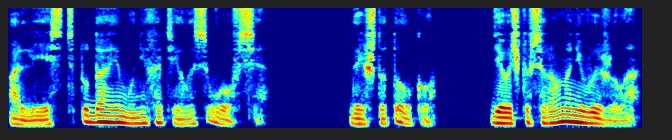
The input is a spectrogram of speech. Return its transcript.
А лезть туда ему не хотелось вовсе. Да и что толку? Девочка все равно не выжила.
